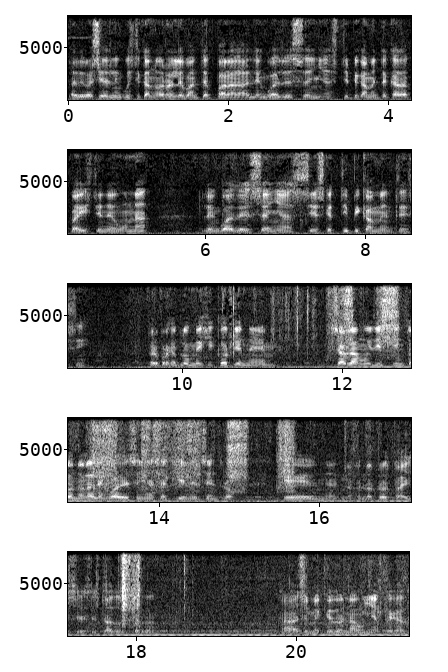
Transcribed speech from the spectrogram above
La diversidad lingüística no es relevante para las lenguas de señas. Típicamente cada país tiene una lengua de señas. Si es que típicamente sí. Pero por ejemplo México tiene... Se habla muy distinto, ¿no? La lengua de señas aquí en el centro que en, otros países, estados, perdón. Ah, se me quedó en la uña pegada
